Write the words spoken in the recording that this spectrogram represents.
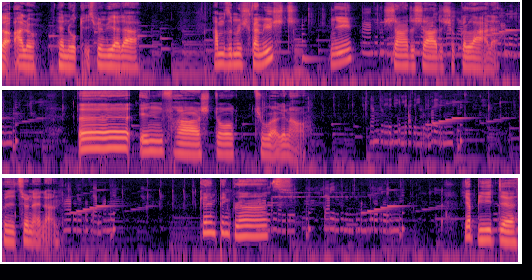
So, hallo, Herr Nook, ich bin wieder da. Haben Sie mich vermischt? Nee? Schade, schade, Schokolade. Äh, Infrastruktur, genau. Position ändern. Campingplatz. Ja, bitte.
